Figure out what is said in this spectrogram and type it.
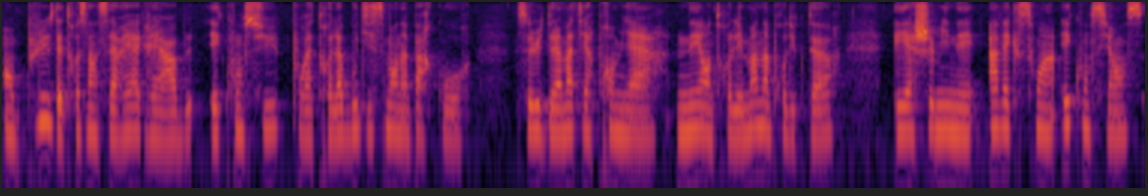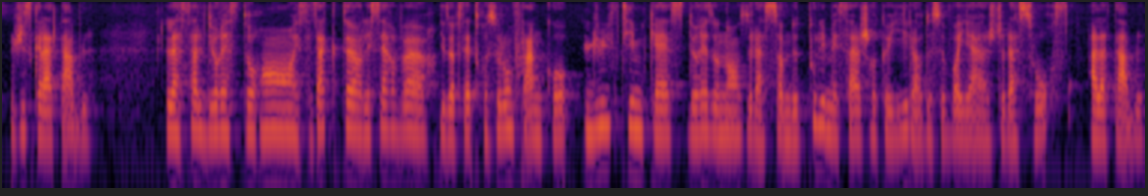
en plus d'être sincère et agréable, est conçu pour être l'aboutissement d'un parcours, celui de la matière première née entre les mains d'un producteur et acheminée avec soin et conscience jusqu'à la table. la salle du restaurant et ses acteurs, les serveurs, qui doivent être, selon Franco, l'ultime caisse de résonance de la somme de tous les messages recueillis lors de ce voyage de la source à la table.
